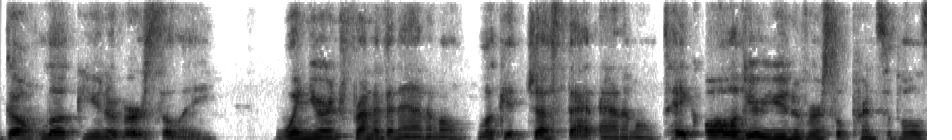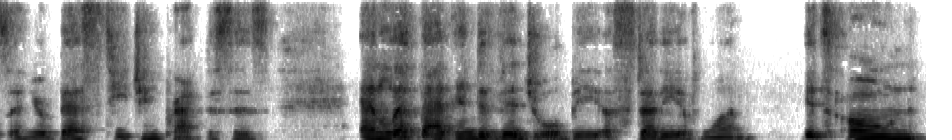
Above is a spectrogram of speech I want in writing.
don't look universally. When you're in front of an animal, look at just that animal. Take all of your universal principles and your best teaching practices and let that individual be a study of one, its own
